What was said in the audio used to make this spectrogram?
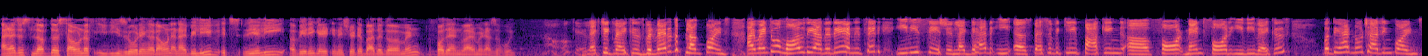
and I just love the sound of EVs roaring around, and I believe it's really a very great initiative by the government for the environment as a whole. Okay, electric vehicles, but where are the plug points? I went to a mall the other day and it said EV station, like they had e uh, specifically parking uh, for meant for EV vehicles. But they had no charging points.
